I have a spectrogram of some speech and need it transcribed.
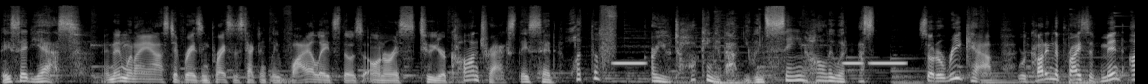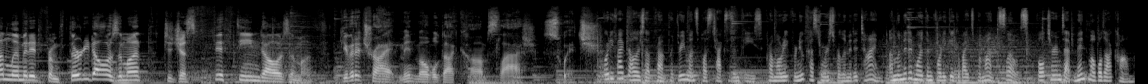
They said yes. And then when I asked if raising prices technically violates those onerous two year contracts, they said, What the f are you talking about, you insane Hollywood ass? F- So to recap, we're cutting the price of Mint Unlimited from $30 a month to just $15 a month. Give it a try at mintmobile.com slash switch. $45 upfront for three months plus taxes and fees. Promo rate for new customers for limited time. Unlimited more than 40 gigabytes per month. Slows. Full terms at mintmobile.com.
